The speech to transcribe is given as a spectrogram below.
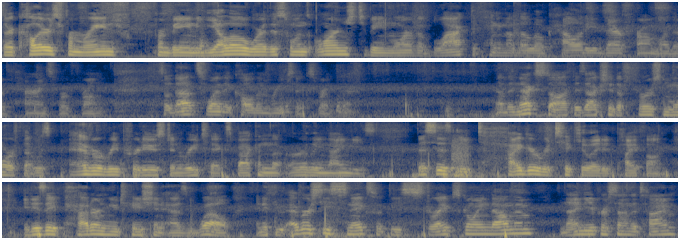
Their colors from range from being yellow where this one's orange to being more of a black depending on the locality they're from or their parents were from. So that's why they call them retics right there. Now the next off is actually the first morph that was ever reproduced in retics back in the early 90s. This is a tiger reticulated python. It is a pattern mutation as well, and if you ever see snakes with these stripes going down them, 90% of the time,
